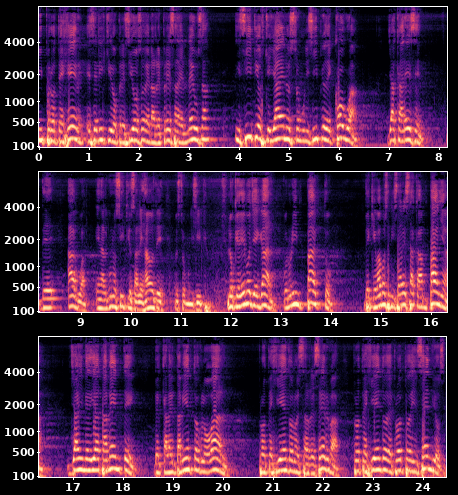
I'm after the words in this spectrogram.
y proteger ese líquido precioso de la represa del Neusa y sitios que ya en nuestro municipio de Cogua ya carecen de agua en algunos sitios alejados de nuestro municipio. Lo queremos llegar con un impacto de que vamos a iniciar esta campaña ya inmediatamente del calentamiento global, protegiendo nuestra reserva, protegiendo de pronto de incendios,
